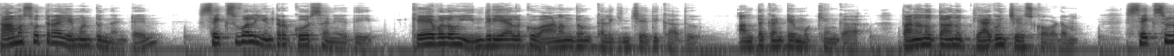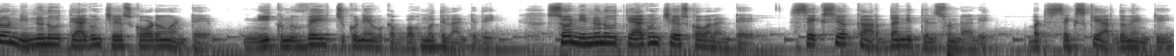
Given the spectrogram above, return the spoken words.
కామసూత్ర ఏమంటుందంటే సెక్సువల్ ఇంటర్ కోర్స్ అనేది కేవలం ఇంద్రియాలకు ఆనందం కలిగించేది కాదు. అంతకంటే ముఖ్యంగా తనను తాను త్యాగం చేసుకోవడం. సెక్స్లో నిన్ను నువ్వు త్యాగం చేసుకోవడం అంటే నీకు నువ్వే ఇచ్చుకునే ఒక బహుమతి లాంటిది. సో నిన్ను నువ్వు త్యాగం చేసుకోవాలంటే సెక్స్ యొక్క అర్థాన్ని తెలిసుండాలి. బట్ సెక్స్కి అర్థం ఏంటి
